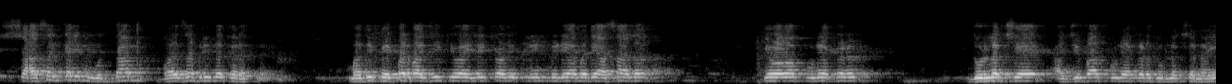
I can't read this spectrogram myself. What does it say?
शासन काही मुद्दाम बळजबरीनं करत नाही. मध्ये पेपरबाजी किंवा इलेक्ट्रॉनिक प्रिंट मीडियामध्ये असं आलं की बाबा पुण्याकडं दुर्लक्ष आहे. अजिबात पुण्याकडे दुर्लक्ष नाही.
